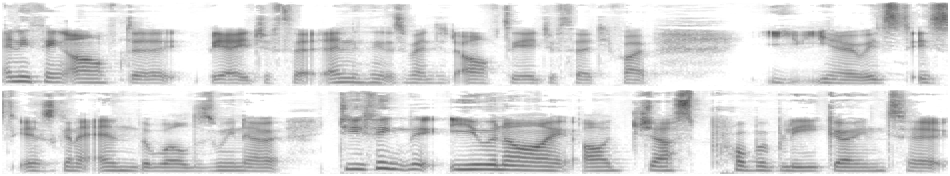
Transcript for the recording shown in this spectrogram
Anything after the age of 30, anything that's invented after the age of 35, you know is is, is going to end the world as we know it. Do you think that you and I are just probably going to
